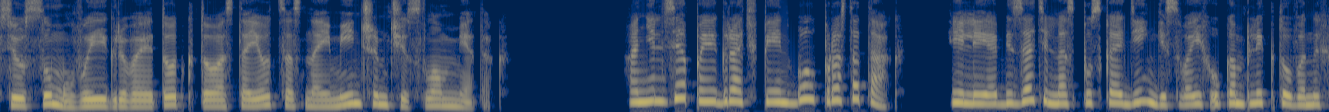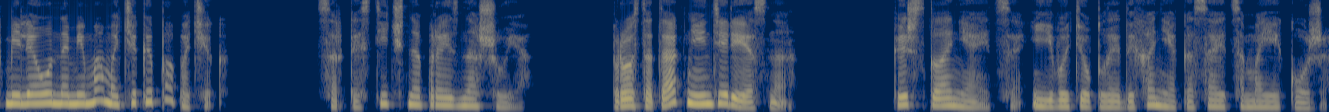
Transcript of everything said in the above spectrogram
Всю сумму выигрывает тот, кто остается с наименьшим числом меток. А нельзя поиграть в пейнтбол просто так? Или обязательно спускать деньги своих укомплектованных миллионами мамочек и папочек? Саркастично произношу я. Просто так неинтересно. Кэш склоняется, и его теплое дыхание касается моей кожи.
